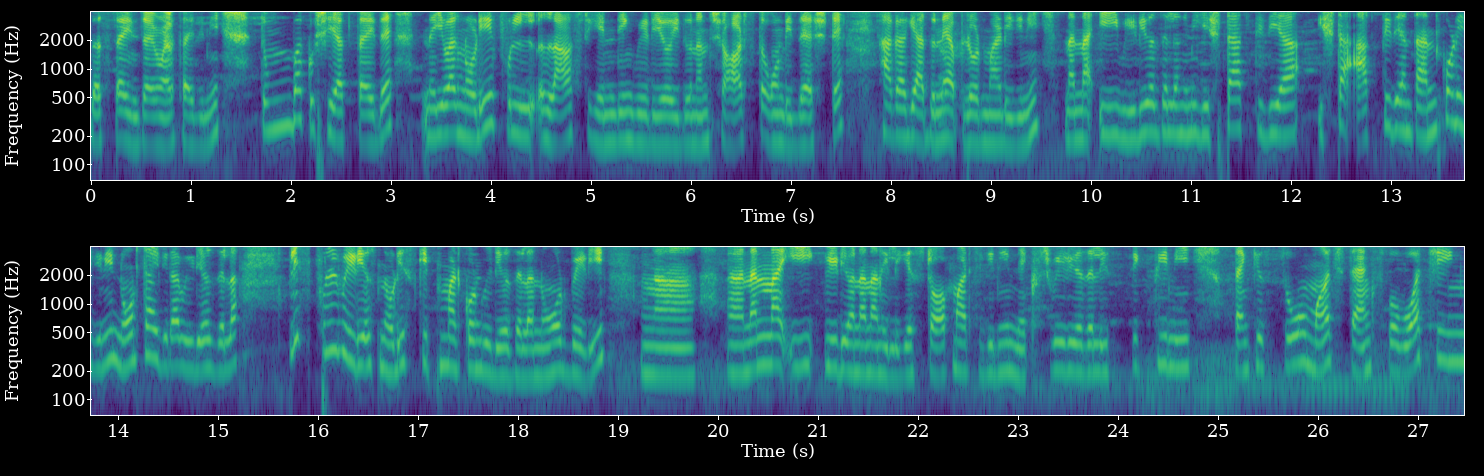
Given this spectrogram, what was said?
ದಸರಾ ಎಂಜಾಯ್ ಮಾಡ್ತಾ ಇದ್ದೀನಿ. ತುಂಬ ಖುಷಿ ಆಗ್ತಾ ಇದೆ. ಇವಾಗ ನೋಡಿ ಫುಲ್ ಲಾಸ್ಟ್ ಎಂಡಿಂಗ್ ವಿಡಿಯೋ ಇದು ನಾನು ಶಾರ್ಟ್ಸ್ ತೊಗೊಂಡಿದ್ದೆ ಅಷ್ಟೇ. ಹಾಗಾಗಿ ಅದನ್ನೇ ಅಪ್ಲೋಡ್ ಮಾಡಿದ್ದೀನಿ. ನನ್ನ ಈ ವಿಡಿಯೋಸ್ ಎಲ್ಲ ನಿಮಗೆ ಇಷ್ಟ ಆಗ್ತಿದೆಯಾ? ಇಷ್ಟ ಆಗ್ತಿದೆ ಅಂತ ಅಂದ್ಕೊಂಡಿದ್ದೀನಿ ನೋಡ್ತಾ ಇದ್ದೀರಾ ವೀಡಿಯೋಸ್ ಎಲ್ಲ? ಪ್ಲೀಸ್ ಫುಲ್ ವೀಡಿಯೋಸ್ ನೋಡಿ ಸ್ಕಿಪ್ ಮಾಡ್ಕೊಂಡು ವೀಡಿಯೋಸ್ ಎಲ್ಲ ನೋಡಬೇಡಿ. ನನ್ನ ಈ ವಿಡಿಯೋನ ನಾನು ಇಲ್ಲಿಗೆ ಸ್ಟಾಪ್ ಮಾಡ್ತಿದ್ದೀನಿ. ನೆಕ್ಸ್ಟ್ ವಿಡಿಯೋದಲ್ಲಿ ಸಿಗ್ತೀನಿ. Thank you so much thanks for watching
